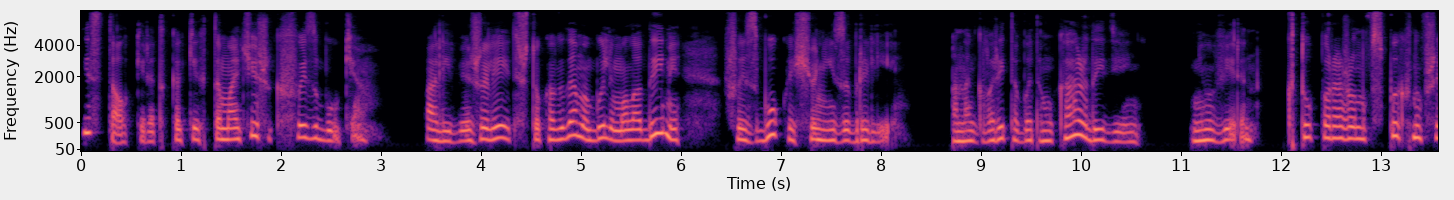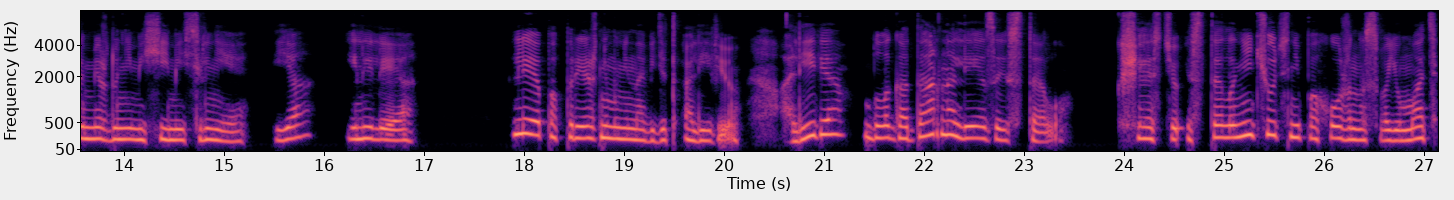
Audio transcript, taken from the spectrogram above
и сталкерят каких-то мальчишек в Фейсбуке. Оливия жалеет, что когда мы были молодыми, Фейсбук еще не изобрели. Она говорит об этом каждый день. Не уверен. Кто поражен вспыхнувшей между ними химией сильнее, я или Лея? Лея по-прежнему ненавидит Оливию. Оливия благодарна Лея за Эстеллу. К счастью, Эстелла ничуть не похожа на свою мать,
